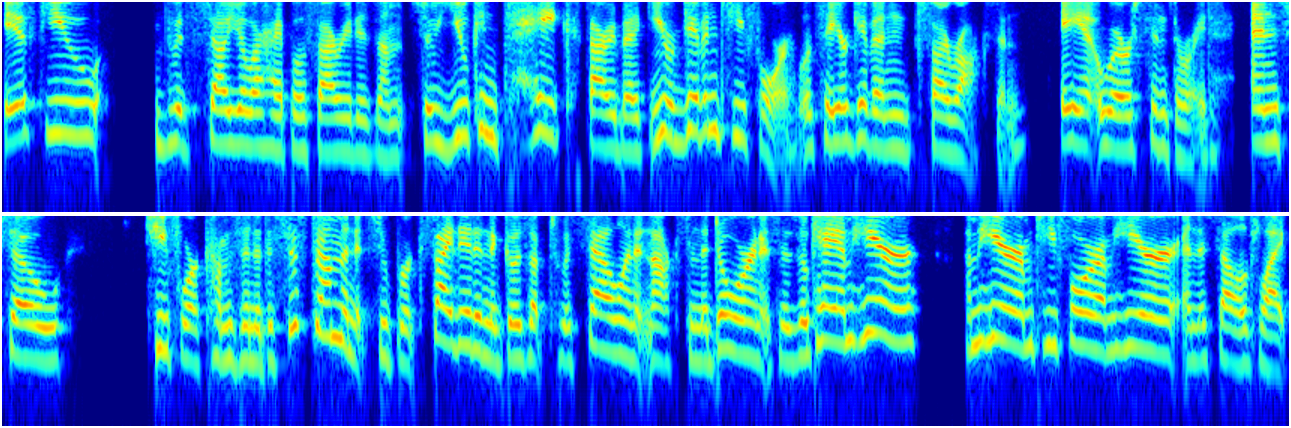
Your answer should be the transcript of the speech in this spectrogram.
if you with cellular hypothyroidism. So you can take thyroid you're given T4. Let's say you're given thyroxin and, or synthroid. And so T4 comes into the system and it's super excited and it goes up to a cell and it knocks on the door and it says, okay, I'm here. I'm here. I'm T4. I'm here. And the cell is like,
